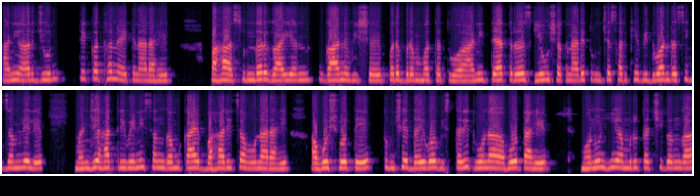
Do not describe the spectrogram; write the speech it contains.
आणि अर्जुन ते कथन ऐकणार आहेत. पहा सुंदर गायन गान विषय परब्रह्मतत्व आणि त्यात रस घेऊ शकणारे तुमच्यासारखे विद्वान रसिक जमलेले म्हणजे हा त्रिवेणी संगम काय बहारीचा होणार आहे? अहो श्रोते तुमचे दैव विस्तरित होणार होत आहे. म्हणून ही अमृताची गंगा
